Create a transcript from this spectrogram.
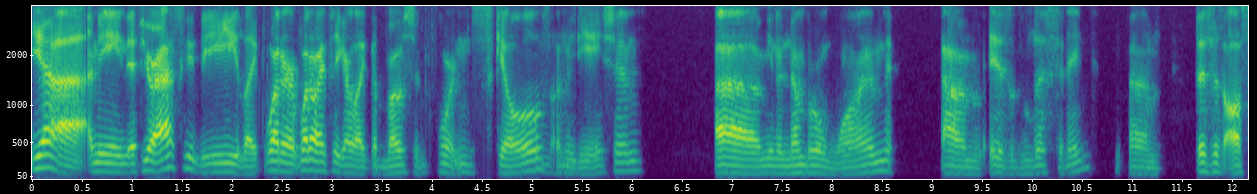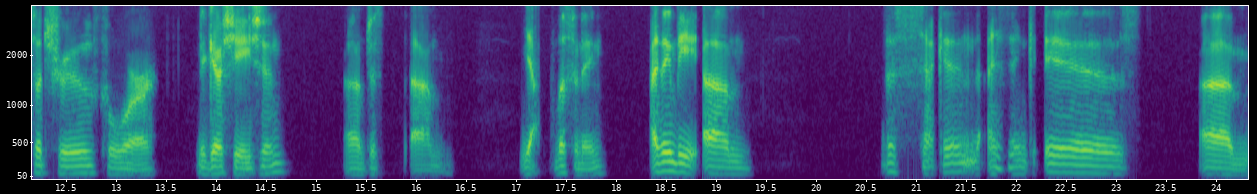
Yeah, I mean, if you're asking me, like, what are what do I think are like the most important skills of Mhm. mediation? Um, you know, number one, um, is listening. Um, this is also true for negotiation. Uh, just um, yeah, listening. I think the um, the second I think is um,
